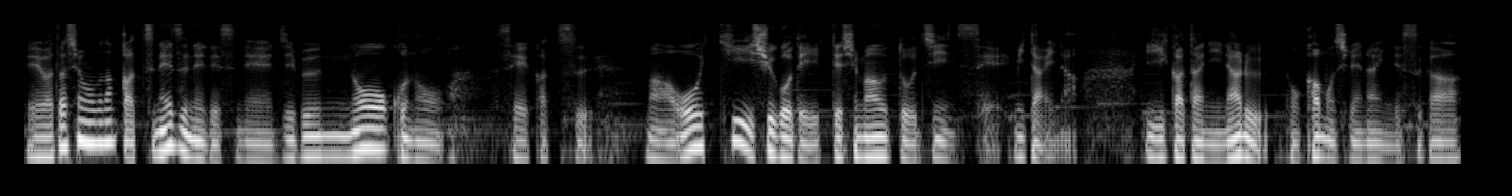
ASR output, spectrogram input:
えー、私もなんか常々ですね、自分のこの生活、まあ大きい主語で言ってしまうと人生みたいな言い方になるのかもしれないんですが、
